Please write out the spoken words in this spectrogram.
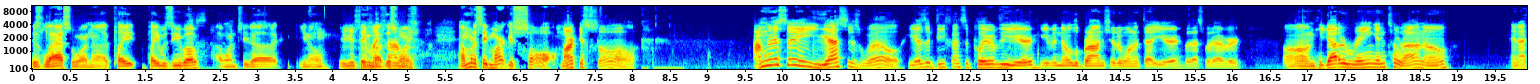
This last one, uh, played played with Z-Bo. I want you to, you know, you're gonna say Mike about Conley. this one. I'm gonna say Marcus Gasol. Marcus Gasol. I'm gonna say yes as well. He has a defensive player of the year, even though LeBron should have won it that year, but that's whatever. Um, he got a ring in Toronto, and I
